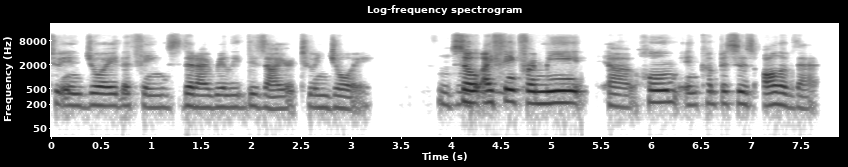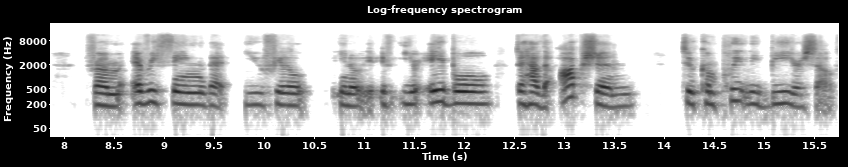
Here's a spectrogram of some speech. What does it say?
to enjoy the things that I really desire to enjoy. Mm-hmm. So I think for me, uh, home encompasses all of that from everything that you feel, you know, if you're able to have the option to completely be yourself.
